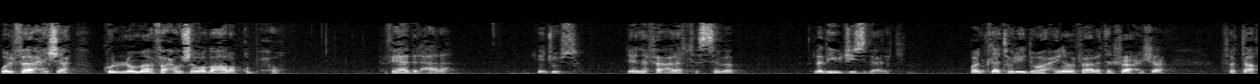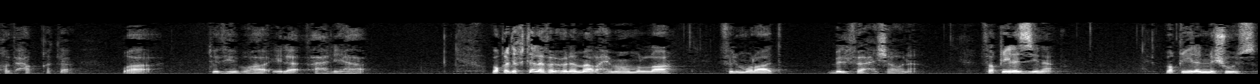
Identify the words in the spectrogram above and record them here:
والفاحشة كل ما فحش وظهر قبحه. ففي هذه الحالة يجوز لأن فعلت السبب الذي يجيز ذلك. وأنت لا تريدها حينما فعلت الفاحشة فتأخذ حقك وتذهبها إلى أهلها. وقد اختلف العلماء رحمهم الله في المراد بالفاحشة هنا. فقيل الزنا وقيل النشوز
